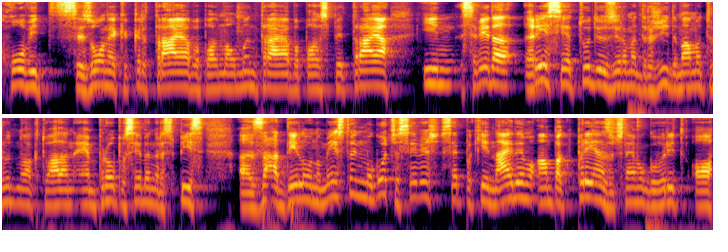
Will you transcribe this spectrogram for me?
COVID sezone, ki kar traja, pa pa malo manj traja, pa pa spet traja. In seveda res je tudi, oziroma drži, da imamo trenutno aktualen en prav poseben razpis uh, za delovno mesto in mogoče se veš, vse pa kje najdemo, ampak preden začnemo govoriti o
